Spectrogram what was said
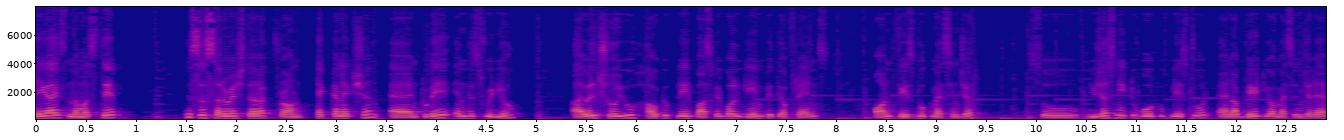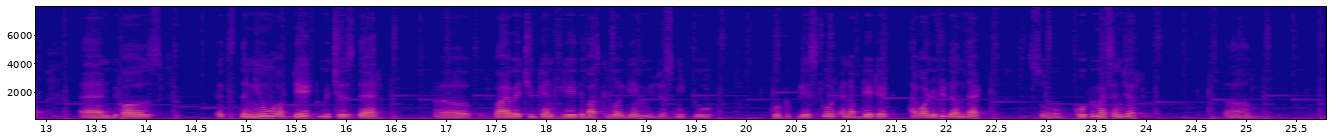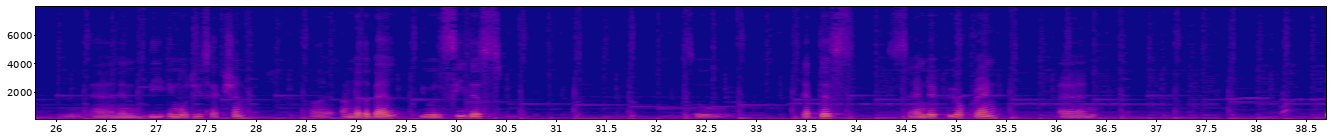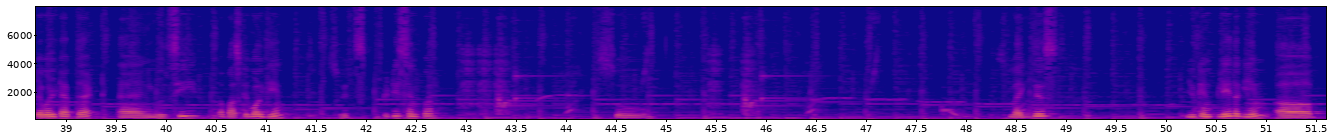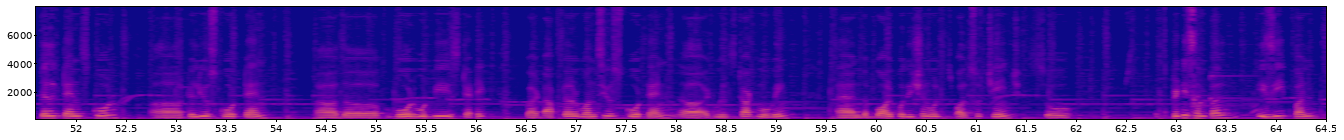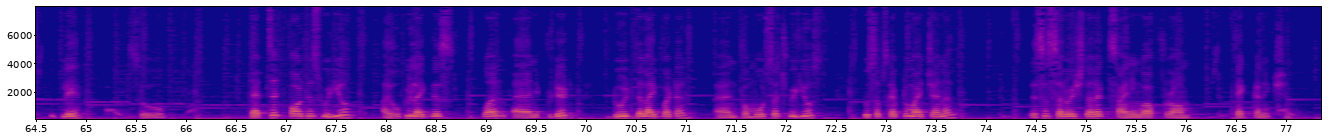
Hey guys, Namaste. This is Sarvesh Darak from Tech Connection and today in this video I will show you how to play basketball game with your friends on Facebook Messenger. So you just need to go to Play Store and update your Messenger app and because it's the new update which is there uh, by which you can play the basketball game you just need to go to Play Store and update it. I've already done that. So go to Messenger um, and in the emoji section uh, under the bell you will see this. So tap this send it to your friend and double tap that and you will see a basketball game. So it's pretty simple. So, like this you can play the game. Uh, till 10 score uh, till you score 10 uh, the board would be static but after once you score 10 uh, it will start moving and the ball position will also change. So it's pretty simple easy fun to play. So that's it for this video. I hope you like this one and if you did do hit the like button. And for more such videos do subscribe to my channel. This is sarvesh darak signing off from tech connection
